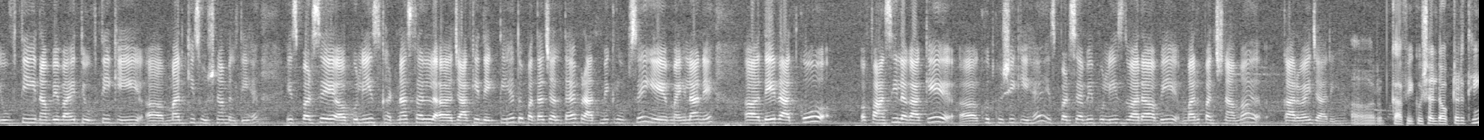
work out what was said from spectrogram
युवती, नवविवाहित युवती की मर की सूचना मिलती है। इस पर से पुलिस घटनास्थल जाके देखती है तो पता चलता है प्राथमिक रूप से ये महिला ने देर रात को फांसी लगा के खुदकुशी की है। इस पर से अभी पुलिस द्वारा अभी मर पंचनामा कार्रवाई जारी है। और काफ़ी कुशल डॉक्टर थी,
